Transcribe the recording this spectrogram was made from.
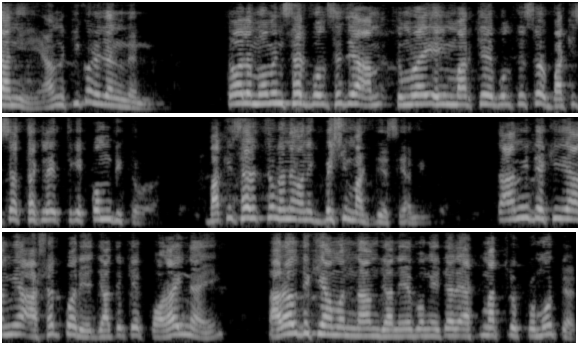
জানি। আপনি কি করে জানলেন? তাহলে মোমেন স্যার বলছে যে তোমরা এই মার্কে বলতেছো, বাকি স্যার থাকলে এর থেকে কম দিত। বাকি স্যারের তুলনায় অনেক বেশি মার্ক দিয়েছি আমি। তা আমি দেখি, আমি আসার পরে যাদেরকে পড়াই নাই, তারাও দেখি আমার নাম জানে এবং এটার একমাত্র promoter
